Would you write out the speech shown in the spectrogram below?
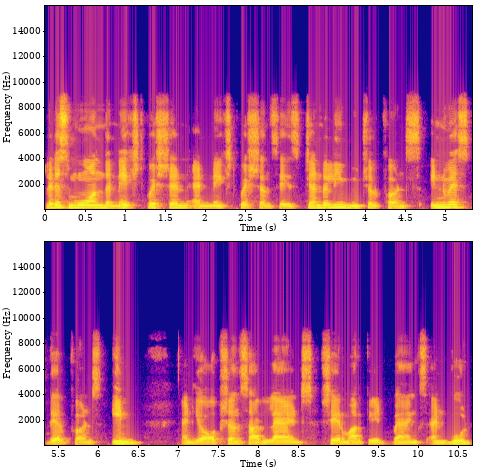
Let us move on the next question. And next question says generally mutual funds invest their funds in. And here options are lands share market banks and gold.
